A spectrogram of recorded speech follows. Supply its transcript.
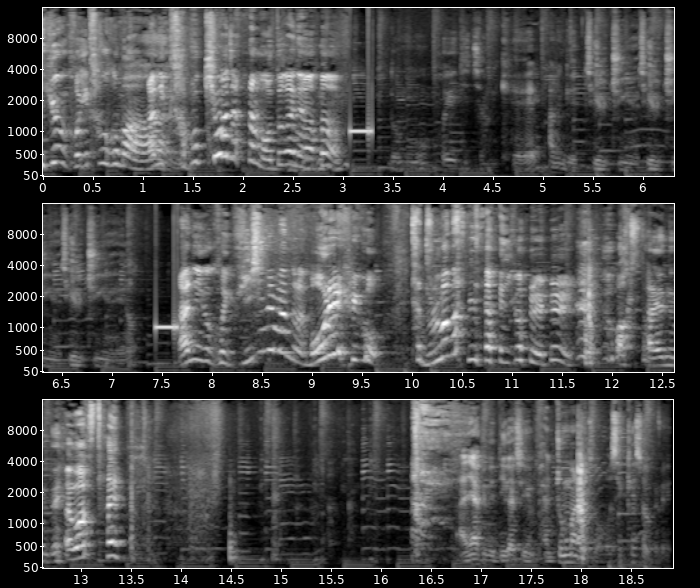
이건 거의 가, 그거만 아니 가부키와장 하면 어떡하냐 너무 허해지지 않게 하는 게 제일 중요해요. 제일 중요해요. 제일 중요해요. 아니 이거 거의 귀신을 만들어 머리를 그리고 다 눌러놨냐 이거를 왁스 다 했는데. 아 왁스 타임 아니야 근데 네가 지금 반쪽만 해서 어색해서 그래.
